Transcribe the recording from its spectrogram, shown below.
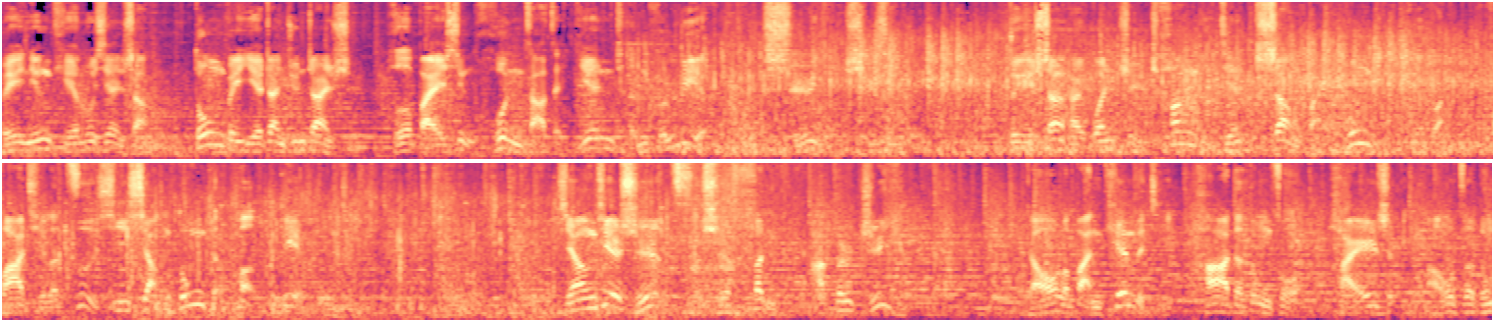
北宁铁路线上，东北野战军战士和百姓混杂在烟尘和烈火中时隐时现，对山海关至昌黎间上百公里路段发起了自西向东的猛烈攻击。蒋介石此时恨得牙根直痒。着了半天的急，他的动作还是比毛泽东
